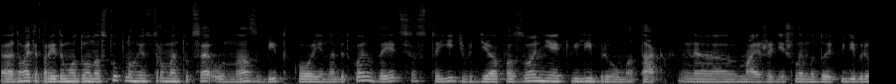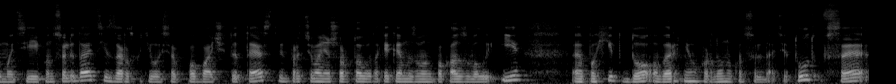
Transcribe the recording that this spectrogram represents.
Е, Давайте перейдемо до наступного інструменту. Це у нас біткоін. А біткоін, здається, стоїть в діапазоні еквілібріума. Так, е, майже дійшли ми до еквілібріума цієї консолідації. Зараз хотілося б побачити тест відпрацювання шортового, так яке ми з вами показували, і похід до верхнього кордону консолідації. Тут все,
